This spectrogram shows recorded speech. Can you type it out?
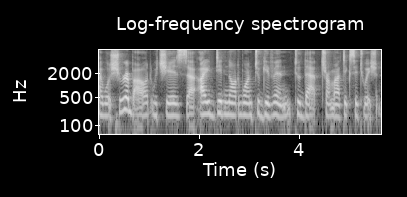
I was sure about, which is uh, I did not want to give in to that traumatic situation.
